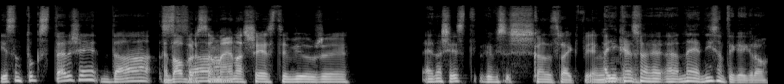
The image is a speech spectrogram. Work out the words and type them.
Jaz sem tukaj star že, da. Ja, dobro, sa- sem ena šest je bil že Ena šest, kaj misliš? Counter Strike. A je, kaj sem, a, ne, nisem tega igral.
